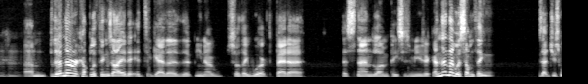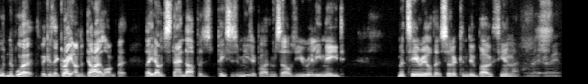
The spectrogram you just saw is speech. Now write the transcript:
Mhm. um, but then there are a couple of things I edited together that you know, so they worked better as standalone pieces of music. And then there were some things that just wouldn't have worked because they're great under dialogue, but they don't stand up as pieces of music by themselves. You really need material that sort of can do both. You know, Right, right.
